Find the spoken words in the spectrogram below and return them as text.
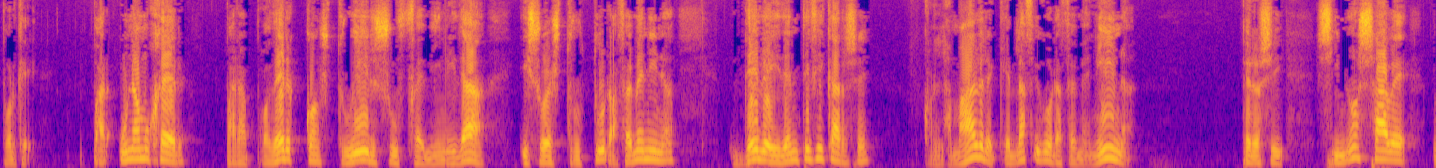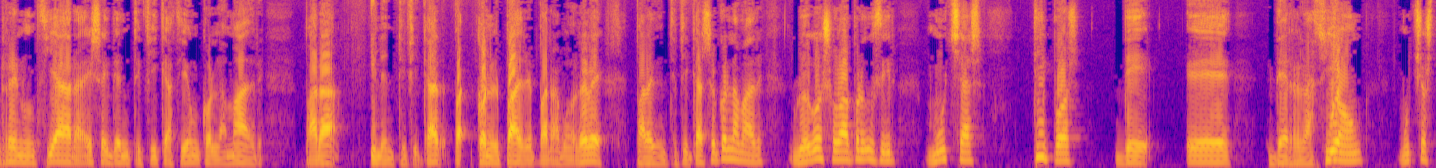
Porque para una mujer, para poder construir su feminidad y su estructura femenina, debe identificarse con la madre, que es la figura femenina. Pero si, si no sabe renunciar a esa identificación con la madre para identificar con el padre para volver, para identificarse con la madre, luego eso va a producir muchos tipos de, eh, de relación muchos,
